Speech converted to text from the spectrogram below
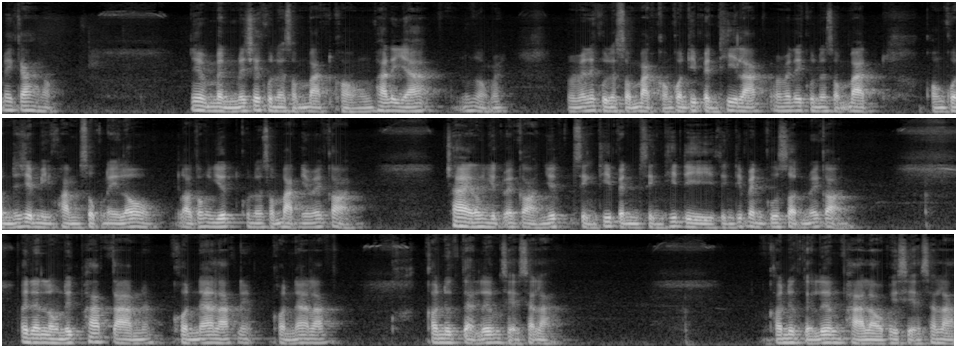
ไม่กล้าหรอกนี่มันไม่ใช่คุณสมบัติของภริยะนึกออกไหมมันไม่ได้คุณสมบัติของคนที่เป็นที่รัก มันไม่ได้คุณสมบัติของคนที่จะมีความสุขในโลก เราต้องยึดคุณสมบัตินี้ไว้ก่อน ใช่ต้องยึดไว้ก่อน ยึดสิ่งที่เป็นสิ่งที่ดี สิ่งที่เป็นกุศลไว้ก่อน เพราะฉะนั้นลองนึกภาพตามนะคนน่ารักเนี่ย คนน่ารักเขานึกแต่เรื่องเสียสละ เขานึกแต่เรื่องพาเราไปเสียสละ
